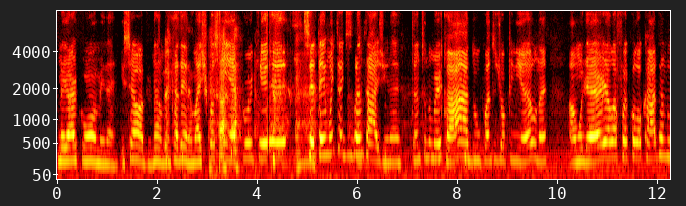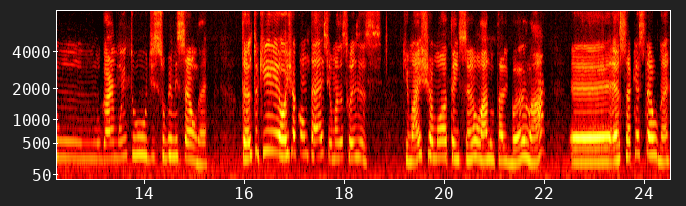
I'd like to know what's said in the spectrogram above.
melhor que o homem, né? Isso é óbvio, não, brincadeira, mas tipo assim, é porque você tem muita desvantagem, né? Tanto no mercado quanto de opinião, né? A mulher, ela foi colocada num lugar muito de submissão, né? Tanto que hoje acontece, uma das coisas que mais chamou a atenção lá no Talibã, lá, é essa questão, né?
